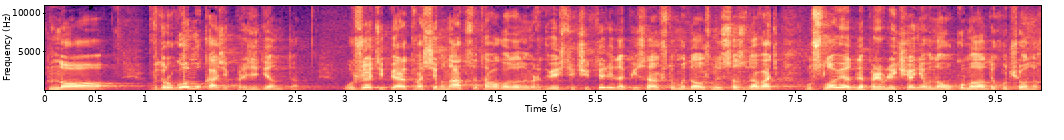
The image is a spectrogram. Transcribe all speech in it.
но в другом указе президента – уже теперь от 2018 года, номер 204, написано, что мы должны создавать условия для привлечения в науку молодых ученых.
